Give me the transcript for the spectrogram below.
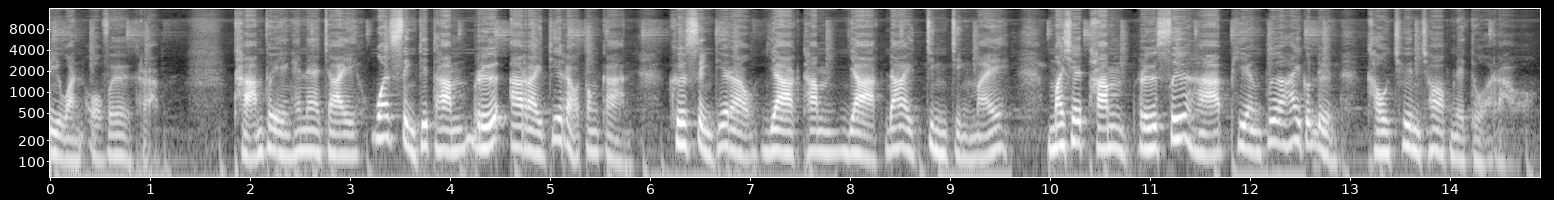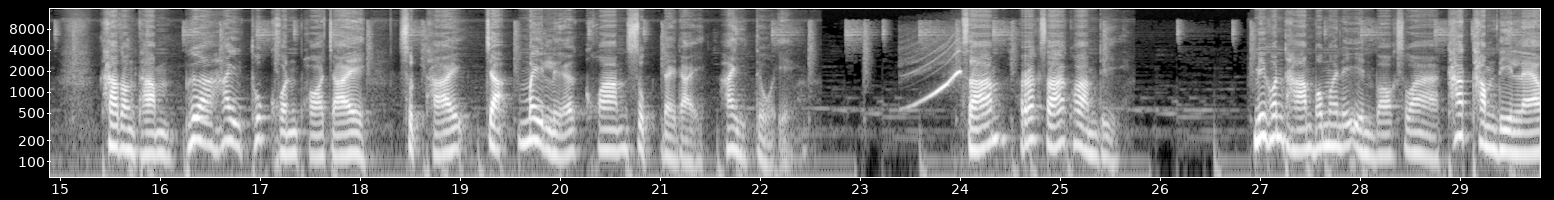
มีวันโอเวอร์ครับ ถามตัวเองให้แน่ใจว่าสิ่งที่ทำหรืออะไรที่เราต้องการ คือสิ่งที่เราอยากทำอยากได้จริงๆไหม ไม่ใช่ทำหรือซื้อหาเพียงเพื่อให้คนอื่น เขาชื่นชอบในตัวเรา ถ้าต้องทำเพื่อให้ทุกคนพอใจ สุดท้ายจะไม่เหลือความสุขใด ๆ ให้ตัวเอง 3. รักษาความดี มีคนถามผมมาในอินบ็อกซ์ว่า ถ้าทำดีแล้ว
